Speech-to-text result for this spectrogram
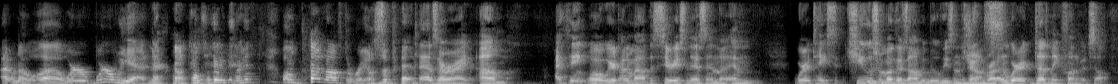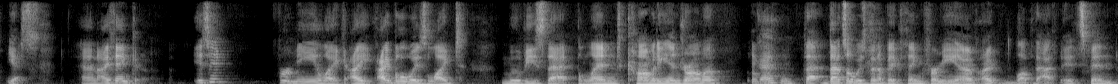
I don't know. Uh, where where are we at now? well, gotten off the rails a bit. That's all right. Um, I think. Well, we were talking about the seriousness and the and where it takes cues from other zombie movies in the genre, Yes. and where it does make fun of itself. Yes, and I think is it for me like I I've always liked movies that blend comedy and drama. Okay. That that's always been a big thing for me. I, I love that. It's been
